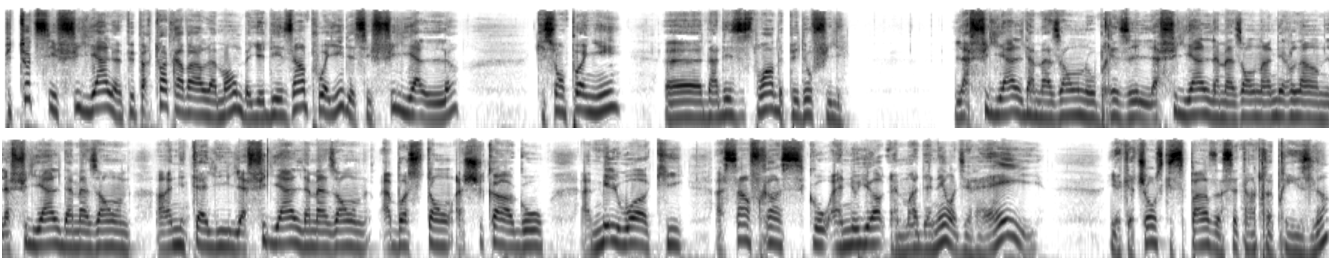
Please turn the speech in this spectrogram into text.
puis toutes ces filiales un peu partout à travers le monde, ben, il y a des employés de ces filiales-là qui sont pognés euh, dans des histoires de pédophilie la filiale d'Amazon au Brésil, la filiale d'Amazon en Irlande, la filiale d'Amazon en Italie, la filiale d'Amazon à Boston, à Chicago, à Milwaukee, à San Francisco, à New York. À un moment donné, on dirait, hey, il y a quelque chose qui se passe dans cette entreprise-là.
